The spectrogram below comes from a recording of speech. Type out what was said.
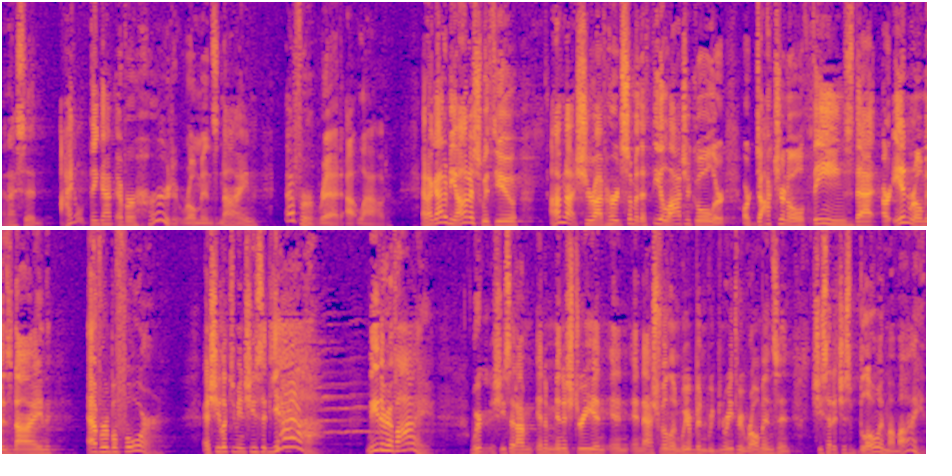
And I said, I don't think I've ever heard Romans 9 ever read out loud. And I got to be honest with you, I'm not sure I've heard some of the theological or, or doctrinal things that are in Romans 9 ever before. And she looked at me and she said, Yeah, neither have I. We're, she said, I'm in a ministry in, in, in Nashville and we've been, we've been reading through Romans and she said, it's just blowing my mind.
